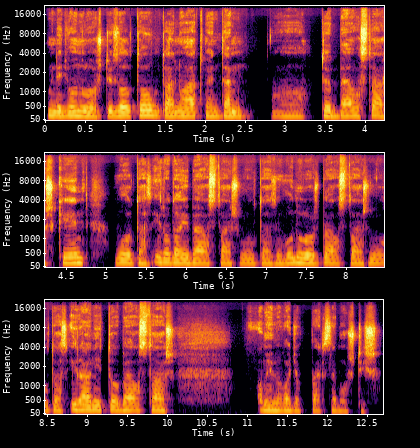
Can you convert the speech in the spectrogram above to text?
mint egy vonulós tűzoltó, utána átmentem a több beosztásként. Volt az irodai beosztás, volt az vonulós beosztás, volt az irányító beosztás, amiben vagyok persze most is.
